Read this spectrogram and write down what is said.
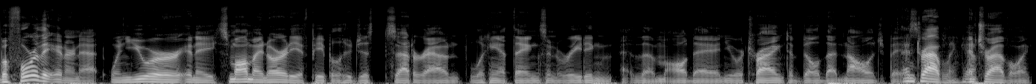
before the internet, when you were in a small minority of people who just sat around looking at things and reading them all day, and you were trying to build that knowledge base And traveling. yeah. and traveling.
